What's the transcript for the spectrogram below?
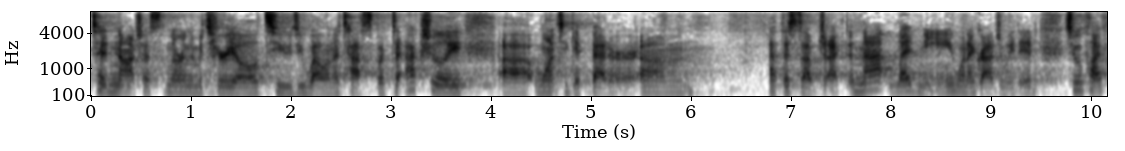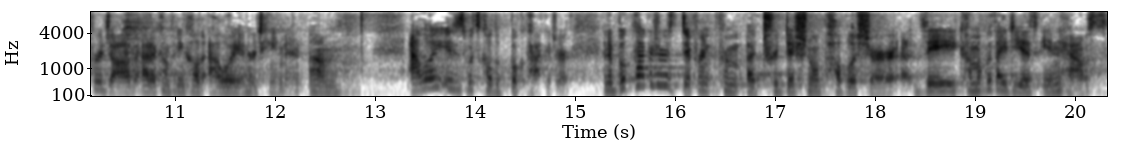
to not just learn the material to do well on a test, but to actually uh, want to get better. Um, at the subject. And that led me, when I graduated, to apply for a job at a company called Alloy Entertainment. Um, Alloy is what's called a book packager. And a book packager is different from a traditional publisher. They come up with ideas in house,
